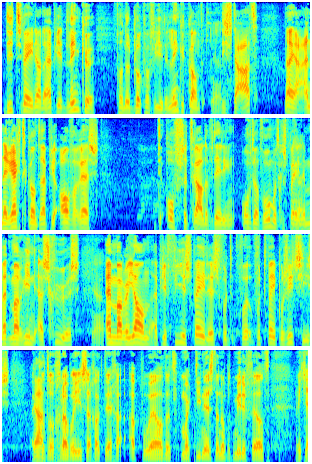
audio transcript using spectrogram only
die twee, nou dan heb je het linker van het blok van vier, de linkerkant, Ja. die staat. Nou ja, aan de rechterkant heb je Alvarez, de of centrale verdediging, of daarvoor moet gaan spelen Ja. met Marien en Schuurs. Ja. En Marian heb je vier spelers voor, voor, voor twee posities. Ik vond het wel grappig. Je zag ook tegen Apoel dat Martinez dan op het middenveld. Weet je,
